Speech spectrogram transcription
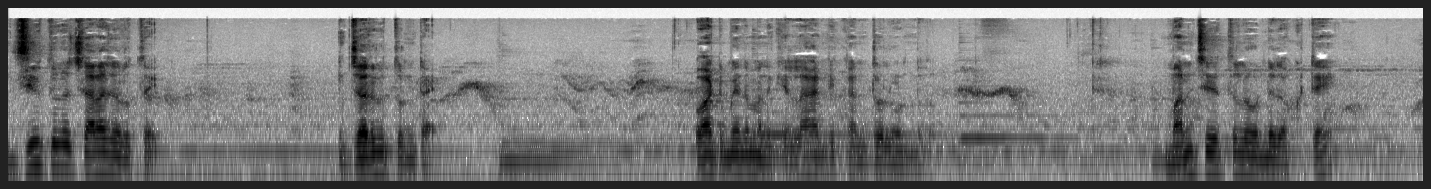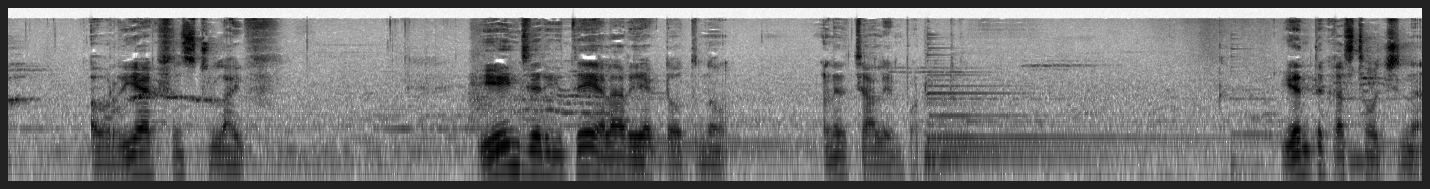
జీవితంలో చాలా జరుగుతాయి. జరుగుతుంటాయి. వాటి మీద మనకి ఎలాంటి కంట్రోల్ ఉండదు. మన చేతిలో ఉండేది ఒకటే అవర్ రియాక్షన్స్ టు లైఫ్ ఏం జరిగితే ఎలా రియాక్ట్ అవుతున్నాం అనేది చాలా ఇంపార్టెంట్ ఎంత కష్టం వచ్చినా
